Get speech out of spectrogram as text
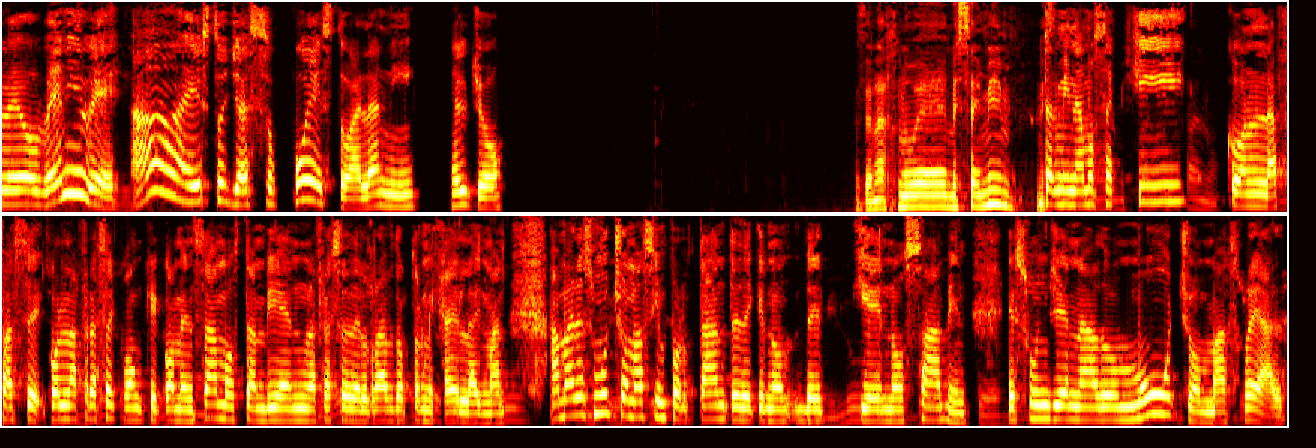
veo, ven y ve, ah, esto ya es opuesto al ani, el yo. Terminamos aquí con la frase, con la frase con que comenzamos también, una frase del Rav Dr. Michael Leitman. Amar es mucho más importante de que, no, de que nos amen. Es un llenado mucho más real.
